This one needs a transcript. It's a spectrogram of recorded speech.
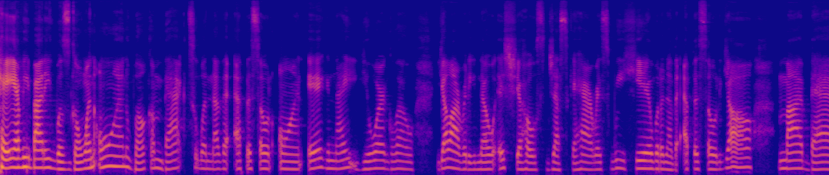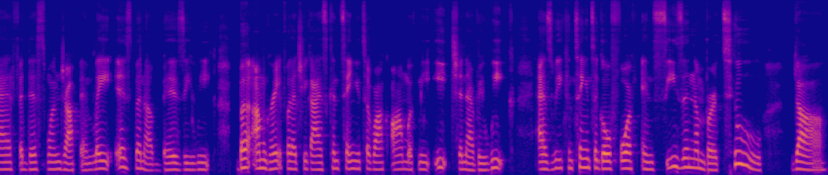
Hey everybody, what's going on? Welcome back to another episode on Ignite Your Glow. Y'all already know it's your host Jessica Harris. We here with another episode. Y'all, my bad for this one dropping late. It's been a busy week, but I'm grateful that you guys continue to rock on with me each and every week as we continue to go forth in season number 2. Y'all,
